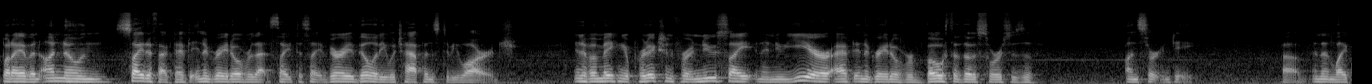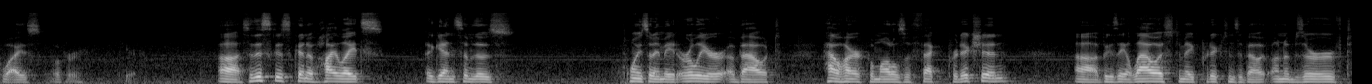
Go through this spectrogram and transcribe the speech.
but I have an unknown site effect. I have to integrate over that site-to-site -site variability, which happens to be large. And if I'm making a prediction for a new site in a new year, I have to integrate over both of those sources of uncertainty. Uh, and then likewise over here. Uh, so this just kind of highlights, again, some of those points that I made earlier about how hierarchical models affect prediction, uh, because they allow us to make predictions about unobserved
